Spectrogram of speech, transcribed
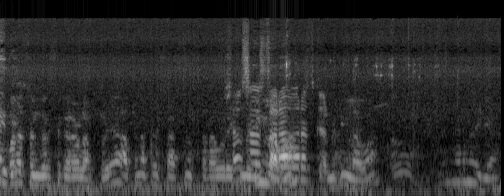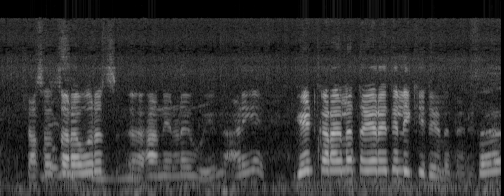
कुटुंबाला संघर्ष करावा लागतोय. आपण आपल्या शासन स्तरावर एक शासन meeting लावा. स्तरावरच करणार. meeting लावा. निर्णय घ्या. शासन स्तरावरच हा निर्णय होईल आणि गेट करायला तयार आहे ते लेखी द्यायला तयार. आहे.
